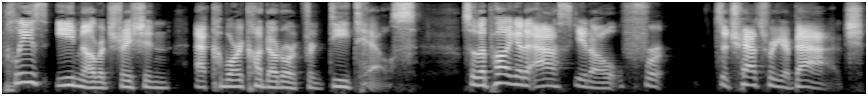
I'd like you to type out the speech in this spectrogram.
please email registration at Kumoricon.org for details. So they're probably going to ask, you know, for to transfer your badge.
